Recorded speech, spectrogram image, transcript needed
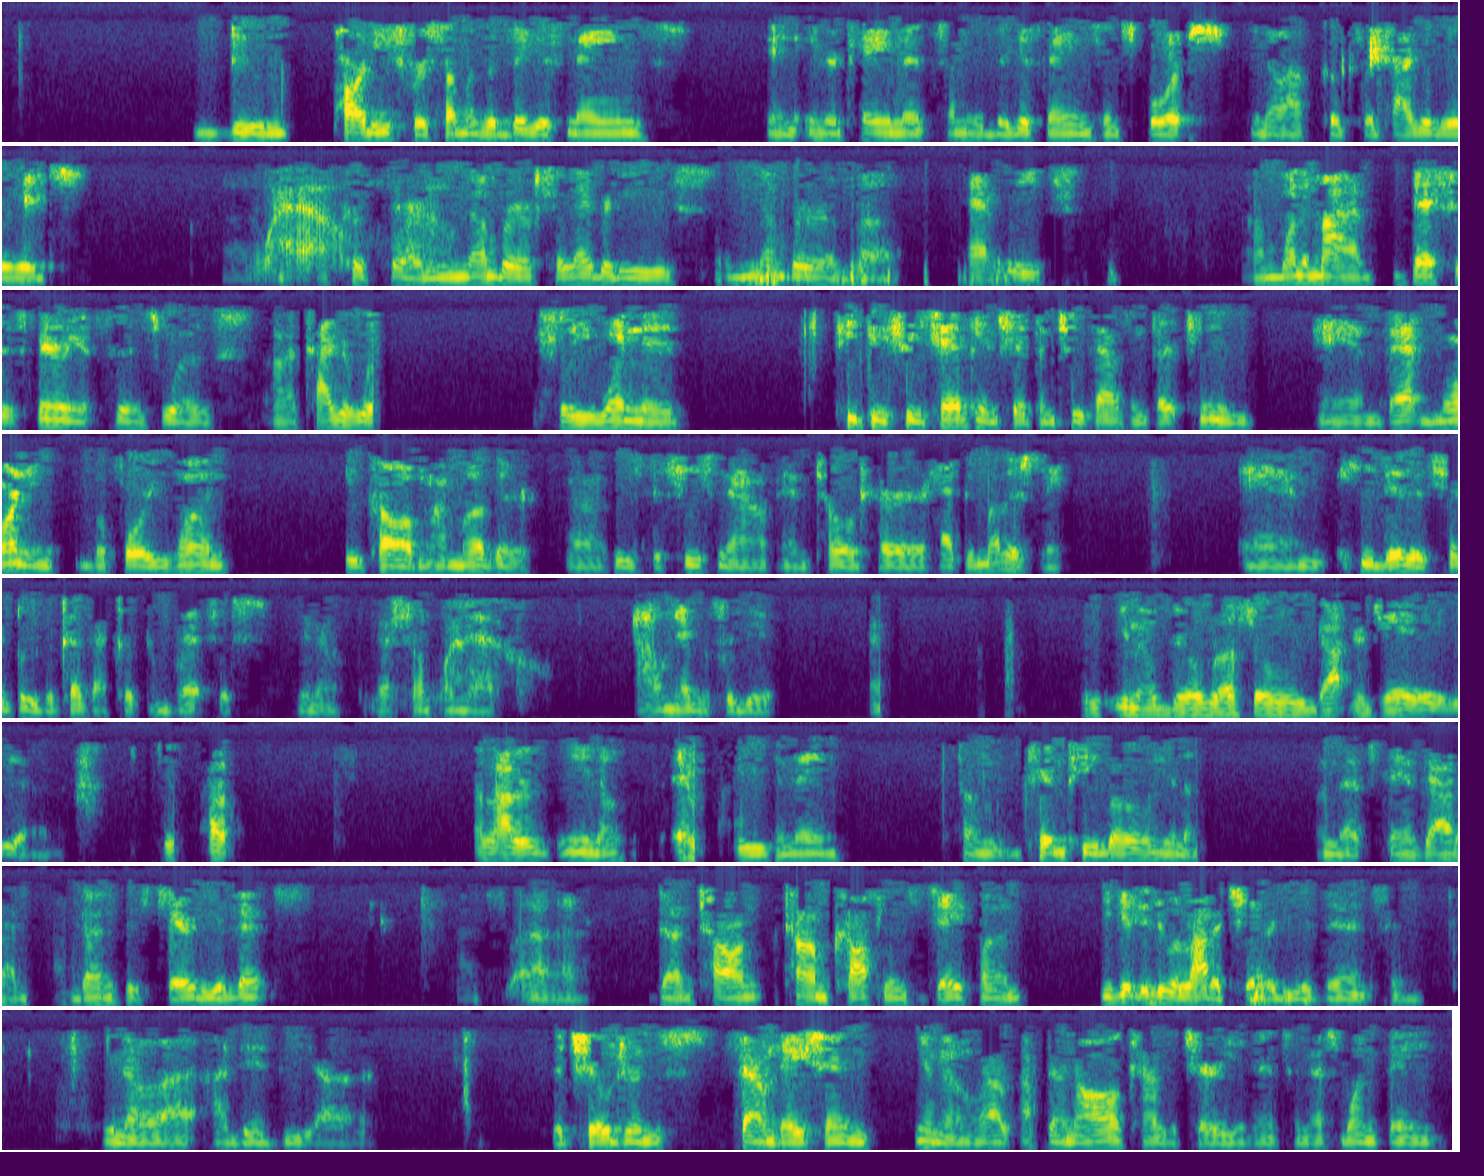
do parties for some of the biggest names in entertainment, some of the biggest names in sports. You know, I've cooked for Tiger Woods. Uh, wow. I cooked for a number of celebrities, a number of uh, athletes. Um, one of my best experiences was uh, Tiger Woods actually won the TPC championship in 2013. And that morning before he won, he called my mother, uh, who's deceased now, and told her Happy Mother's Day. And he did it simply because I cooked him breakfast. You know, that's something that I'll never forget you know, Bill Russell, Dr. J, uh, just uh, a lot of, you know, everybody you can name. Some Tim Tebow, you know, one that stands out. I've, I've done his charity events. I've uh, done Tom Tom Coughlin's Jay Fund. You get to do a lot of charity events, and you know, I, I did the uh, the Children's Foundation you know, I, I've done all kinds of charity events, and that's one thing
